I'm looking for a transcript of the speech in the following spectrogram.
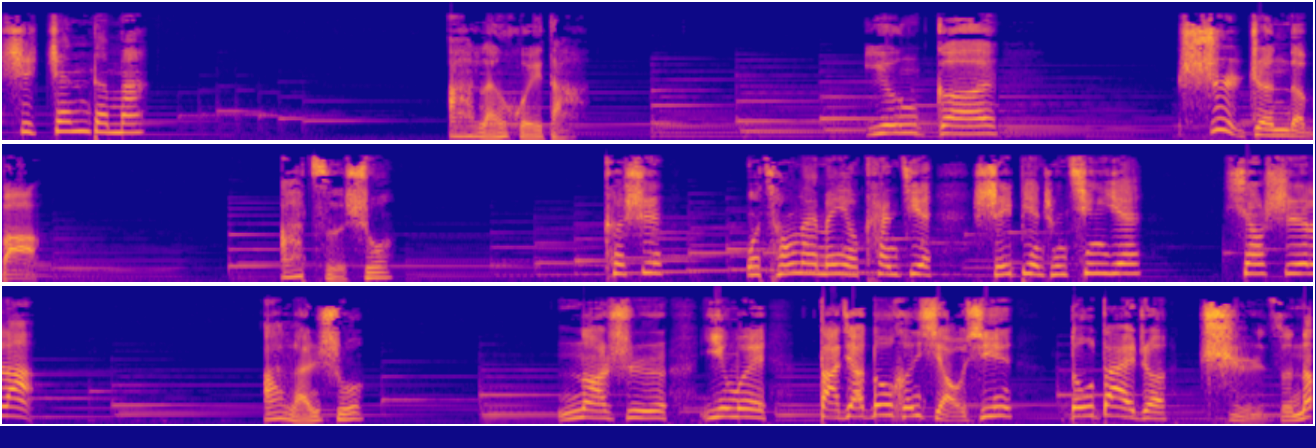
是真的吗？”阿兰回答：“应该是真的吧。”阿紫说：“可是。”我从来没有看见谁变成青烟，消失了。阿兰说：“那是因为大家都很小心，都带着尺子呢。”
